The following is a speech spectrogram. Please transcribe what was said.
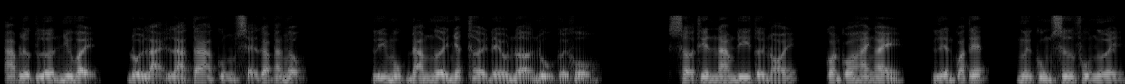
Áp lực lớn như vậy, đổi lại là ta cũng sẽ gặp ác mộng. Lý mục đám người nhất thời đều nở nụ cười khổ sở thiên nam đi tới nói, còn có hai ngày, liền qua tết, ngươi cùng sư phụ ngươi,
